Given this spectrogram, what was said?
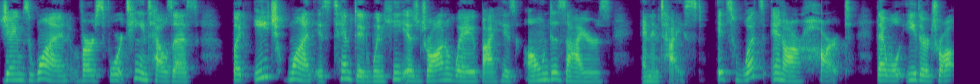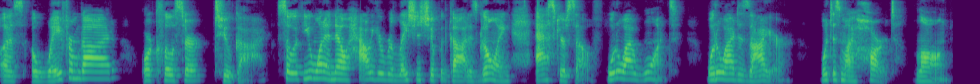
James 1 verse 14 tells us, but each one is tempted when he is drawn away by his own desires and enticed. It's what's in our heart that will either draw us away from God or closer to God. So if you want to know how your relationship with God is going, ask yourself, what do I want? What do I desire? What does my heart long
